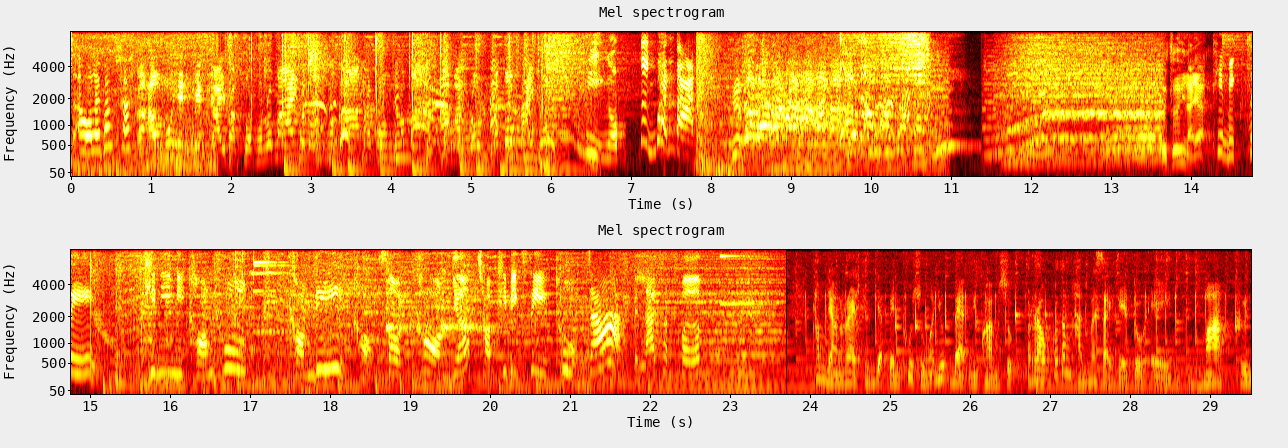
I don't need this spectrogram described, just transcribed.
จะเอาอะไรบ้างคะ ก็เอาหมูเห็ดเป็ดไก่ผักสดผลไม้น้ำตกน้ำตาลน้ำตกน้ำปลาน้ำมันลมน้ำตกสายชู มีงบ 1,000 บาท ไปซื้อที่ไหนอะที่บิ๊กซี ที่นี่มีของถูก ของดี ของสด ของเยอะช็อปที่บิ๊กซีถูกจ้าเป็นล่าคอนเฟิร์ม ทำอย่างไรถึงจะเป็นผู้สูงอายุแบบมีความสุข เราก็ต้องหันมาใส่ใจตัวเองมากขึ้น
